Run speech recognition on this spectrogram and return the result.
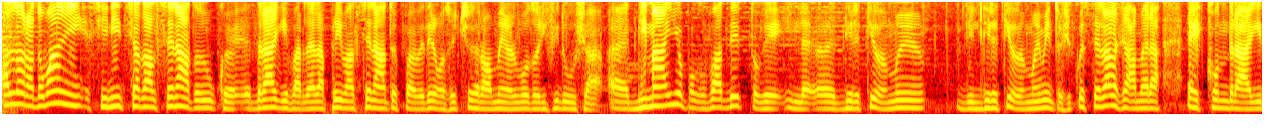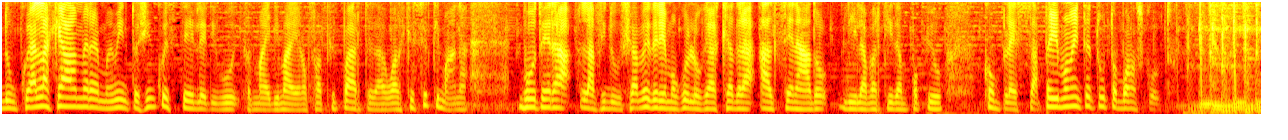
Allora, domani si inizia dal Senato, dunque Draghi parlerà prima al Senato e poi vedremo se ci sarà o meno il voto di fiducia. Eh, di Maio poco fa ha detto che il, eh, direttivo del, il direttivo del Movimento 5 Stelle alla Camera è con Draghi, dunque alla Camera il Movimento 5 Stelle, di cui ormai Di Maio non fa più parte da qualche settimana, voterà la fiducia. Vedremo quello che accadrà al Senato, lì la partita è un po' più complessa. Per il momento è tutto, buon ascolto.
